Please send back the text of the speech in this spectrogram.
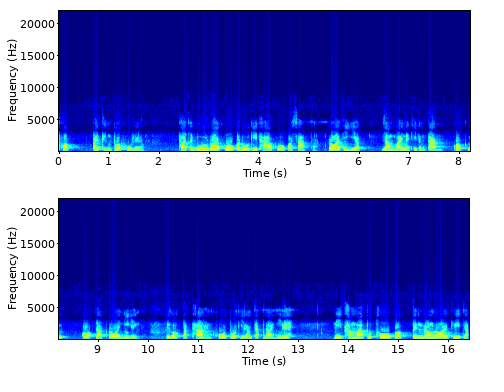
เพราะไปถึงตัวโคแล้ว ถ้าจะดูรอยโคก็ดูที่เท้าโคก็ทราบรอยที่เหยียบย่ำไว้ในที่ต่างๆ ก็คือออกจากรอยนี้เอง หรือออกจากเท้าแห่งโคตัวที่เราจับได้นี่แหละ นี่คำว่าพุทโธก็เป็นร่องรอยที่จะ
